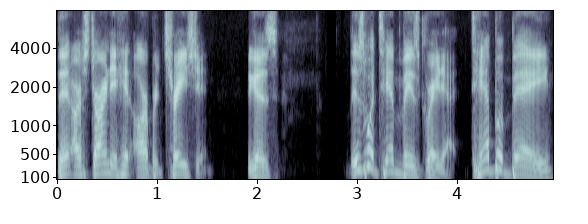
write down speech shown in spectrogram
that are starting to hit arbitration because this is what Tampa Bay is great at. Tampa Bay,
